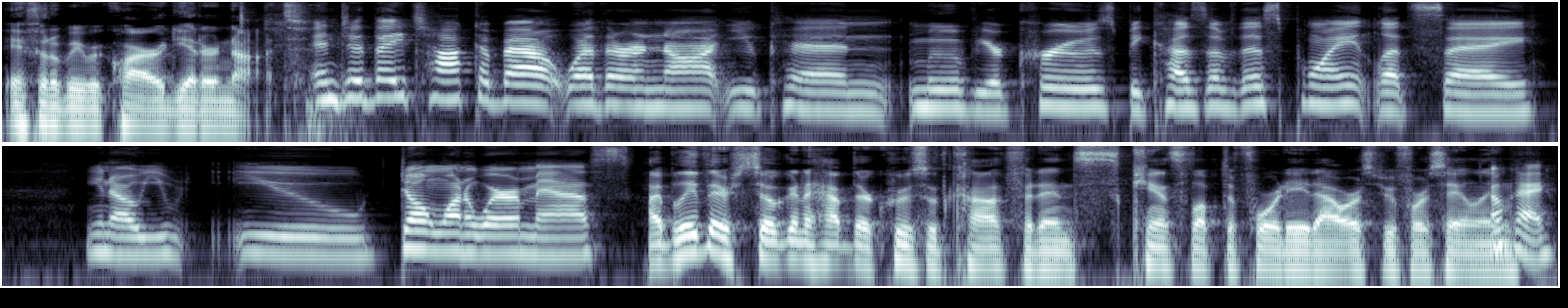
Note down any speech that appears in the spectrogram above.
if it'll be required yet or not. And did they talk about whether or not you can move your cruise because of this point? Let's say, you know, you you don't want to wear a mask. I believe they're still going to have their cruise with confidence cancel up to 48 hours before sailing Okay.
